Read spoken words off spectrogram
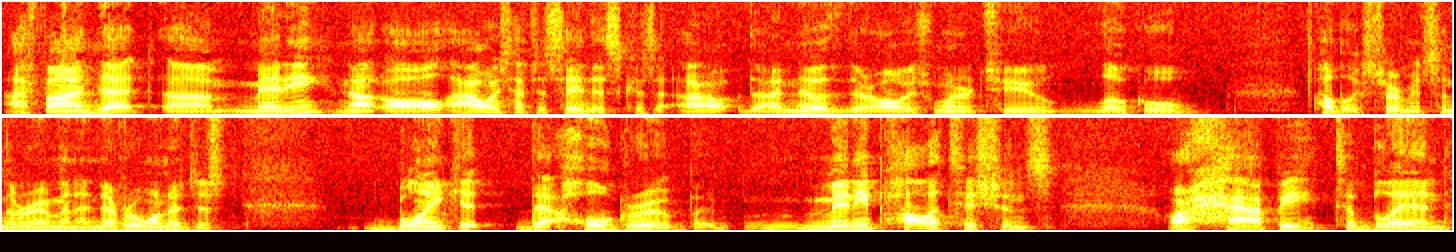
I find that um, many, not all, I always have to say this because I, I know that there are always one or two local public servants in the room, and I never want to just blanket that whole group, but many politicians are happy to blend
